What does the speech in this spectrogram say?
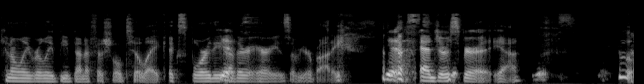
can only really be beneficial to like explore the yes. other areas of your body. Yes. and your spirit. Yeah. Yes. Cool.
